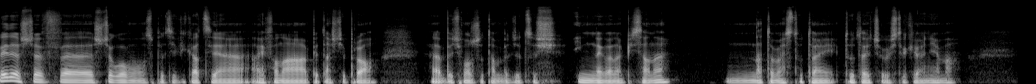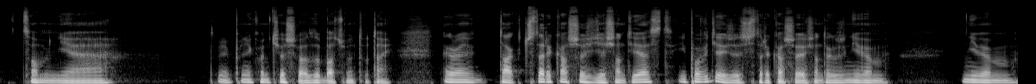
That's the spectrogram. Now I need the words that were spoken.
Wejdę jeszcze w e, szczegółową specyfikację iPhone'a 15 Pro. E, być może tam będzie coś innego napisane. Natomiast tutaj, tutaj czegoś takiego nie ma. Co mnie, to mnie poniekąd cieszy, ale zobaczmy tutaj. Tak, 4K 60 jest i powiedzieli, że jest 4K 60, także nie wiem, nie wiem,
